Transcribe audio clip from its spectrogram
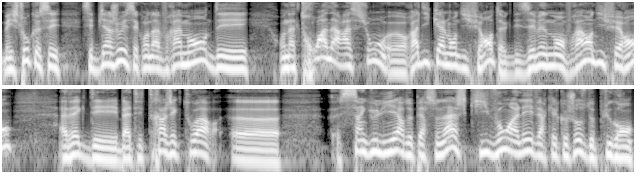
Mais je trouve que c'est c'est bien joué. C'est qu'on a vraiment des, on a trois narrations euh, radicalement différentes avec des événements vraiment différents, avec des, bah, des trajectoires. Euh, singulières de personnages qui vont aller vers quelque chose de plus grand.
